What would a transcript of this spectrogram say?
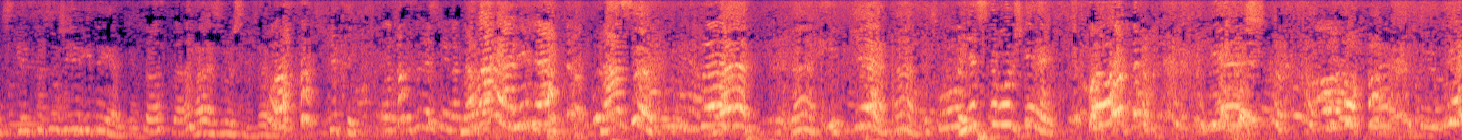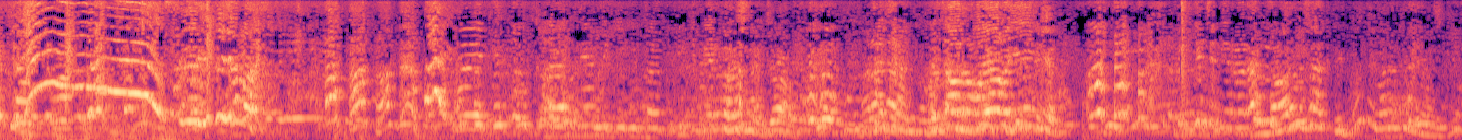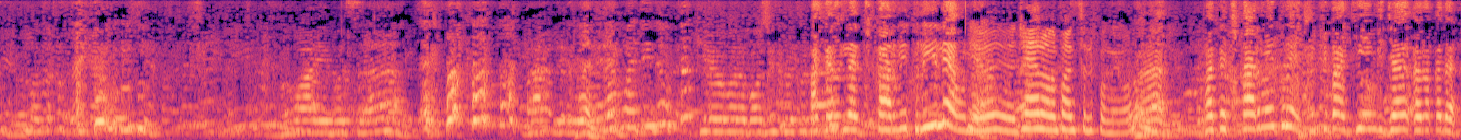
İstiyorsunuz o şehir gideyim. Prosta. Ha, sürüyorsunuz. Gittik. O da sürüyorsunuz. Ne var ya? Nasıl? Ben. Ben. İki. Yes de borç gerek. Yes. Yeter. Sürüye gideyim. Karasiyemlik gibi tatlı gibi. Kaçınacağım. Kaçın. Kızlar ayağa yenge. Geçin yere. Var mı zaten? Bu ne var mı? Paka sizlar chiqarmay turinglar uni. Yo'q, yo'q, Jayrona pan telefoni yo'q. Ha, Paka chiqarmay turing, chunki man keyingi anaqada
